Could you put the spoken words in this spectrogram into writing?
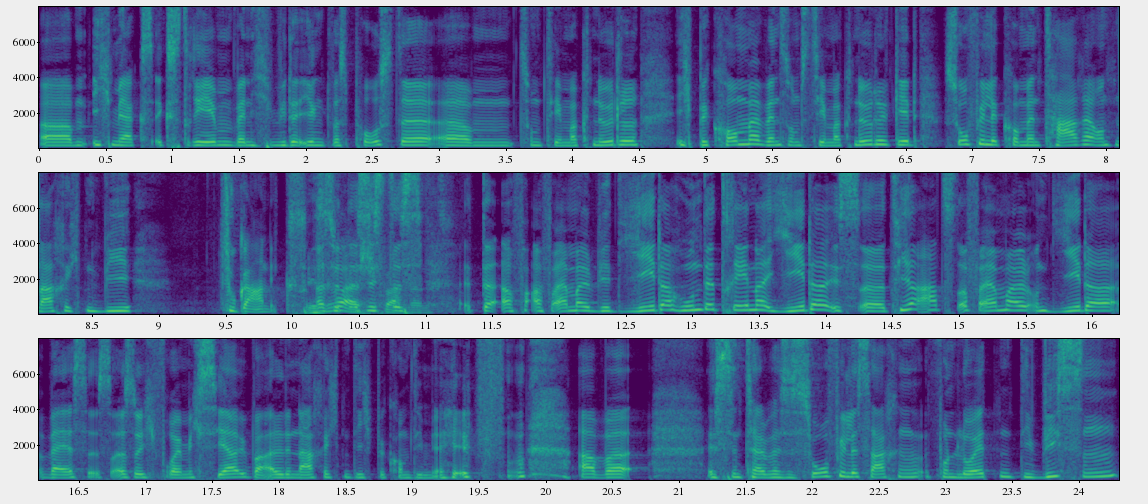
Ähm, ich merke es extrem, wenn ich wieder irgendwas poste ähm, zum Thema Knödel. Ich bekomme, wenn es ums Thema Knödel geht, so viele Kommentare und Nachrichten wie zu gar nichts. Also das ist das, da auf, auf, einmal wird jeder Hundetrainer, jeder ist äh, Tierarzt auf einmal und jeder weiß es. Also ich freue mich sehr über alle Nachrichten, die ich bekomme, die mir helfen. Aber es sind teilweise so viele Sachen von Leuten, die wissen,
